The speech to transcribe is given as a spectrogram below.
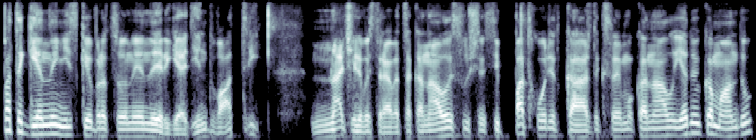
патогенную, низковибрационную энергию. Один, два, три начали выстраиваться каналы, сущности подходят каждый к своему каналу. Я даю команду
